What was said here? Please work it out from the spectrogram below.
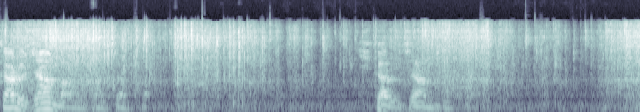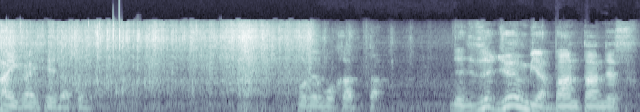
光るジャンバーも買っちゃった。光るジャンバー。海外製だけど。これも買った。で、準備は万端です。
